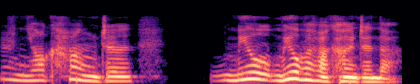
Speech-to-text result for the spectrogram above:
就是你要抗争，没有没有办法抗争的，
